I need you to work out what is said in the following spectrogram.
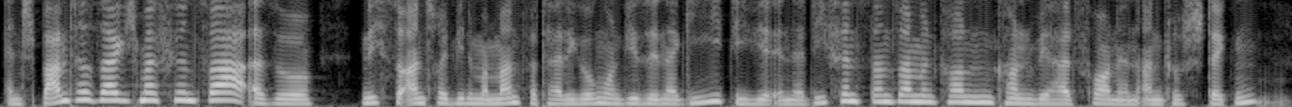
entspannter, sage ich mal, für uns war. Also nicht so anstrengend wie eine Mann-Mann-Verteidigung. Und diese Energie, die wir in der Defense dann sammeln konnten, konnten wir halt vorne in Angriff stecken. Mhm.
